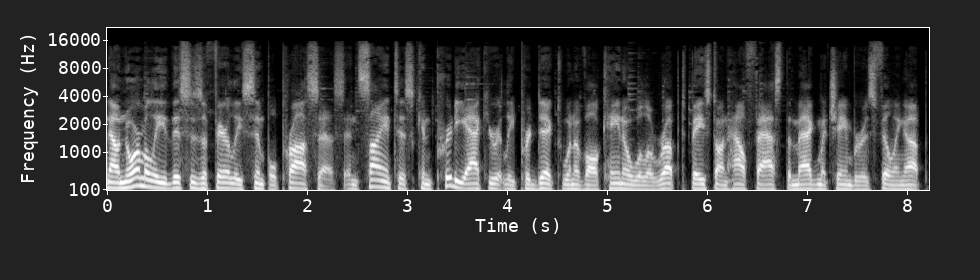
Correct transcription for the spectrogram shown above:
Now normally this is a fairly simple process, and scientists can pretty accurately predict when a volcano will erupt based on how fast the magma chamber is filling up.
